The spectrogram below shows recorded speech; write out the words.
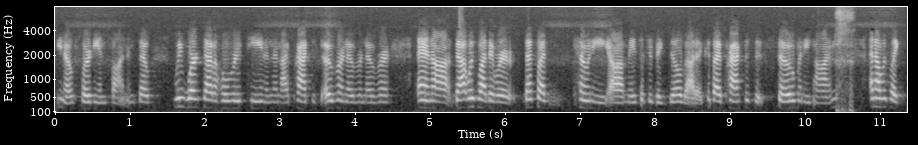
you know, flirty and fun. And so we worked out a whole routine, and then I practiced over and over and over. And uh, that was why they were. That's why Tony uh, made such a big deal about it because I practiced it so many times. and I was like,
